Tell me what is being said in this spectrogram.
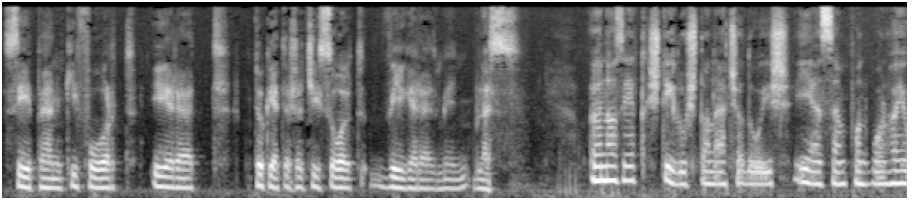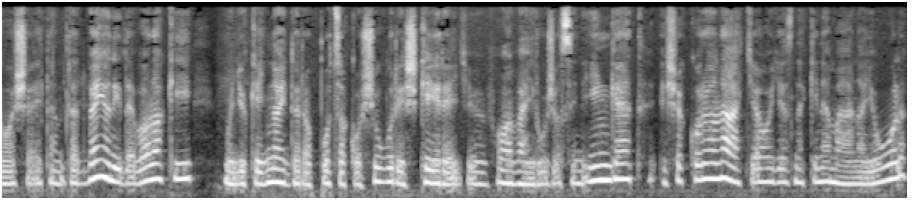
szépen kifort, érett, tökéletesen csiszolt végeredmény lesz. Ön azért stílus tanácsadó is, ilyen szempontból, ha jól sejtem. Tehát bejön ide valaki, mondjuk egy nagy darab pocakos úr, és kér egy halvány rózsaszín inget, és akkor ön látja, hogy ez neki nem állna jól,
